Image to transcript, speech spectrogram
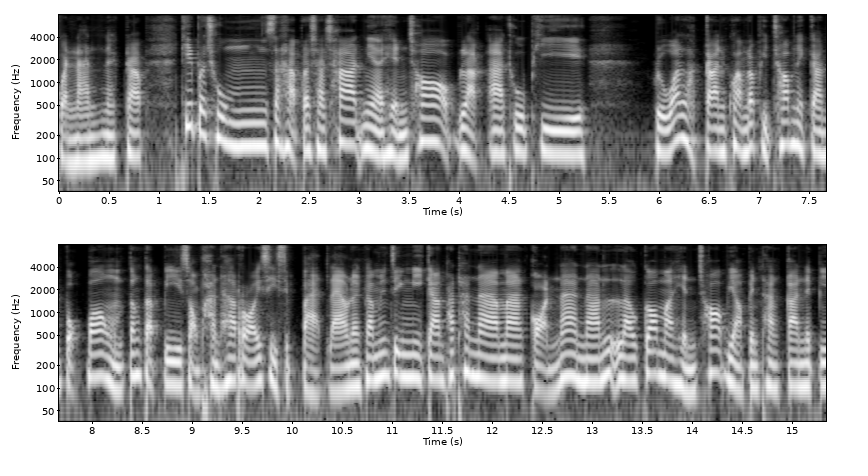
กว่านั้นนะครับ ที่ประชุมสหประชาชาติเนี่ยเห็นชอบหลัก R2P หรือว่าหลักการความรับผิดชอบในการปกป้องตั้งแต่ปี 2548 แล้วนะครับ จริงๆ มีการพัฒนามาก่อนหน้านั้น แล้วก็มาเห็นชอบอย่างเป็นทางการในปี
